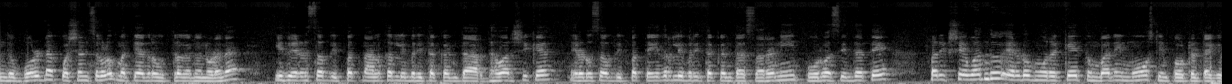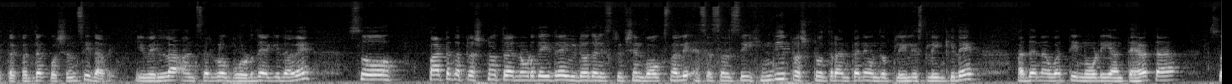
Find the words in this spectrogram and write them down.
ಒಂದು ಬೋರ್ಡ್ನ ಕ್ವಶನ್ಸ್ಗಳು ಮತ್ತು ಅದರ ಉತ್ತರಗಳನ್ನು ನೋಡೋಣ. ಇದು ಎರಡು ಸಾವಿರದ ಇಪ್ಪತ್ನಾಲ್ಕರಲ್ಲಿ ಬರೀತಕ್ಕಂಥ ಅರ್ಧವಾರ್ಷಿಕ, ಎರಡು ಸಾವಿರದ ಇಪ್ಪತ್ತೈದರಲ್ಲಿ ಬರೀತಕ್ಕಂಥ ಸರಣಿ ಪೂರ್ವ ಸಿದ್ಧತೆ ಪರೀಕ್ಷೆ ಒಂದು, ಎರಡು, ಮೂರಕ್ಕೆ ತುಂಬಾನೇ ಮೋಸ್ಟ್ ಇಂಪಾರ್ಟೆಂಟ್ ಆಗಿರ್ತಕ್ಕಂಥ ಕ್ವಶನ್ಸ್ ಇದಾವೆ. ಇವೆಲ್ಲ ಆನ್ಸರ್ಗಳು ಬೋರ್ಡ್ದೇ ಆಗಿದ್ದಾವೆ ಸೊ ಪಾಠದ ಪ್ರಶ್ನೋತ್ತರ ನೋಡದೇ ಇದ್ರೆ ವಿಡಿಯೋದ ಡಿಸ್ಕ್ರಿಪ್ಷನ್ ಬಾಕ್ಸ್ನಲ್ಲಿ S S L C Hindi ಪ್ರಶ್ನೋತ್ತರ ಅಂತಲೇ ಒಂದು ಪ್ಲೇಲಿಸ್ಟ್ ಲಿಂಕ್ ಇದೆ. ಅದನ್ನು ಒತ್ತಿ ನೋಡಿ ಅಂತ ಹೇಳ್ತಾ. ಸೊ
